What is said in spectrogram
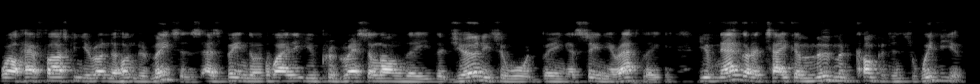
well, how fast can you run the 100 meters as being the way that you progress along the, the journey toward being a senior athlete? You've now got to take a movement competence with you.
